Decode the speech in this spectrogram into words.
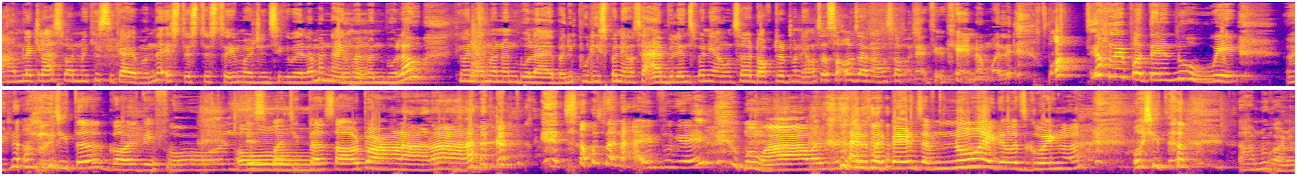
हामीलाई क्लास वानमा के सिकायो भन्दा यस्तो यस्तो यस्तो इमर्जेन्सीको बेलामा नाइन वान वान बोलाऊ। तिमीलाई नाइन वान वान बोलायो भने पुलिस पनि आउँछ एम्बुलेन्स पनि आउँछ डक्टर पनि आउँछ सबजना आउँछ भनेको थियो कि होइन मैले। पत्याउँदै पत्याएन नो वे होइन पछि त गरिदिएँ फोन त्यसपछि त सब टाढा सबजना आइपुग्यो है। म my parents have no idea what's going on पछि त हाम्रो घरमा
